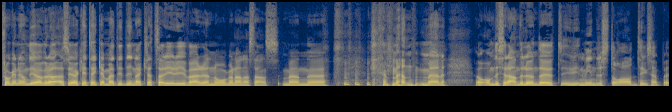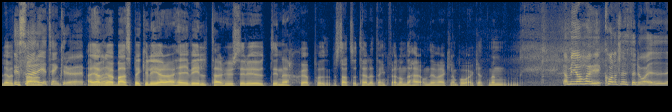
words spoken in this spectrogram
frågan är om det är överallt. Alltså jag kan tänka mig att i dina kretsar är det ju värre än någon annanstans. Men, eh, men, men om det ser annorlunda ut i en mindre stad till exempel. I inte fan. Sverige tänker du? Ja, jag, jag bara spekulerar hej vilt här. Hur ser det ut i Nässjö på Stadshotellet en kväll? Om det, här, om det verkligen påverkat. Men Ja, men jag har ju kollat lite då i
